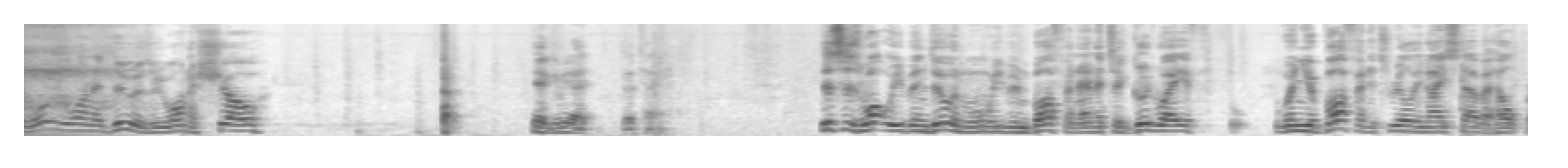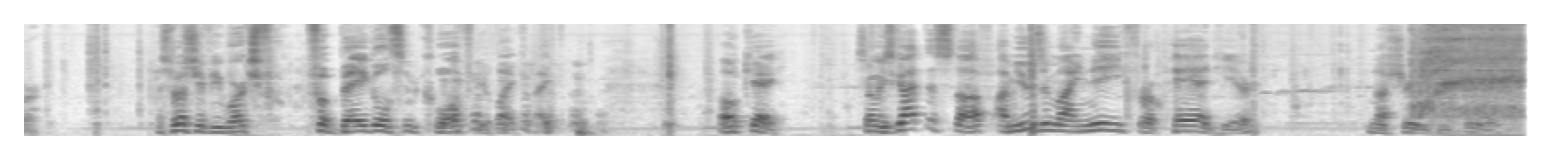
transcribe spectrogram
So what we want to do is we want to show. Yeah, give me that, that tank. This is what we've been doing when we've been buffing, and it's a good way. If when you're buffing, it's really nice to have a helper, especially if he works for, for bagels and coffee like I. Okay, so he's got the stuff. I'm using my knee for a pad here. I'm not sure you can see it.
